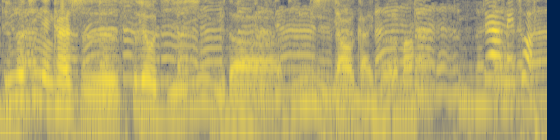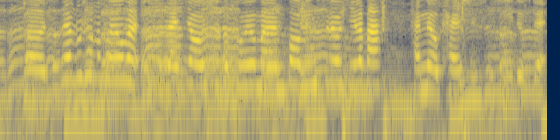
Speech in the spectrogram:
听说今年开始四六级英语的听力要改革了吗？对啊，没错。呃，走在路上的朋友们，坐在教室的朋友们，报名四六级了吧？还没有开始复习，对不对？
